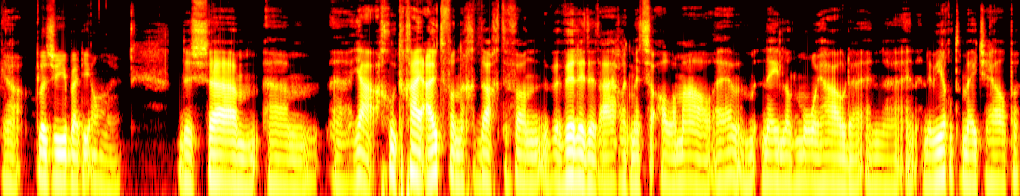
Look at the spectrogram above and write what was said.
Ja. plezier bij die ander. Dus ehm, ehm, eh, ja, goed, ga je uit van de gedachte van we willen dit eigenlijk met z'n allemaal. Hè, Nederland mooi houden en, eh, en, en de wereld een beetje helpen.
